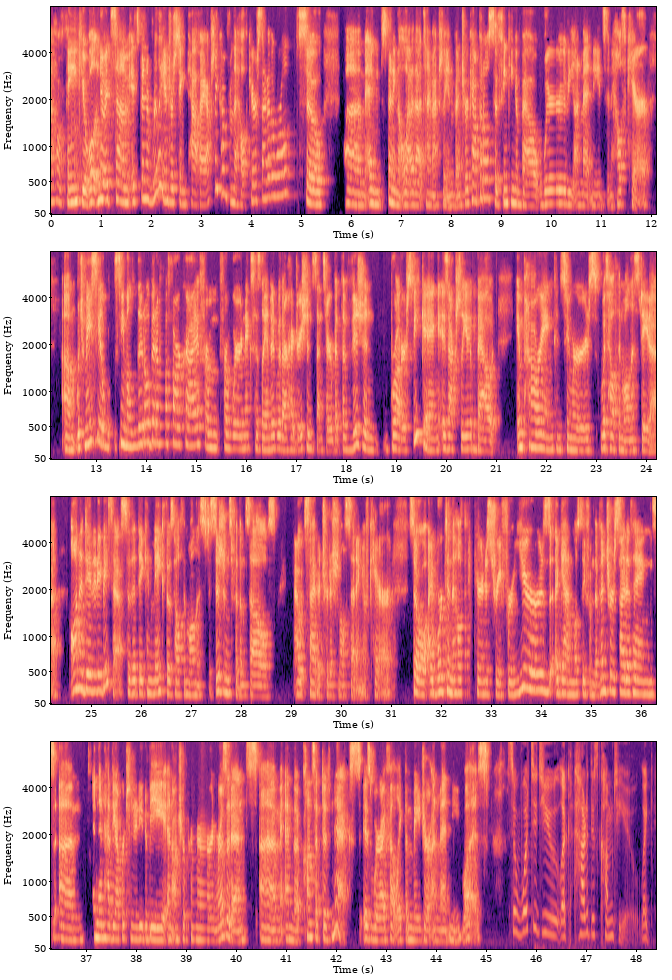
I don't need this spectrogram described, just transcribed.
Oh, thank you. Well, no, it's um, it's been a really interesting path. I actually come from the healthcare side of the world, so um, and spending a lot of that time actually in venture capital. So thinking about where the unmet needs in healthcare, um, which may see a, seem a little bit of a far cry from from where Nix has landed with our hydration sensor, but the vision, broader speaking, is actually about empowering consumers with health and wellness data on a day-to-day basis so that they can make those health and wellness decisions for themselves outside a traditional setting of care. So I'd worked in the healthcare industry for years, again, mostly from the venture side of things, um, and then had the opportunity to be an entrepreneur in residence. Um, and the concept of Nix is where I felt like the major unmet need was. So, what did you like? How did this come to you? Like,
